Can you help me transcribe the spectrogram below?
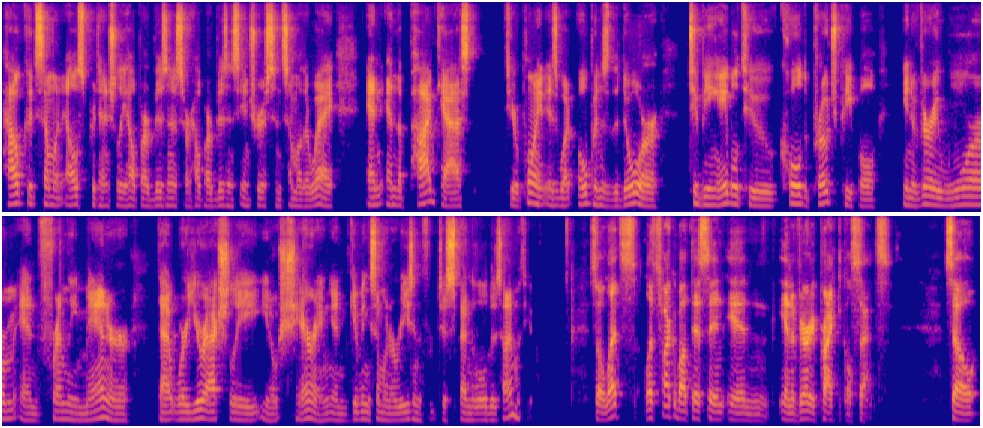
How could someone else potentially help our business or help our business interests in some other way? And and the podcast to your point is what opens the door to being able to cold approach people in a very warm and friendly manner that where you're actually you know sharing and giving someone a reason for, to spend a little bit of time with you so let's let's talk about this in in in a very practical sense. So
